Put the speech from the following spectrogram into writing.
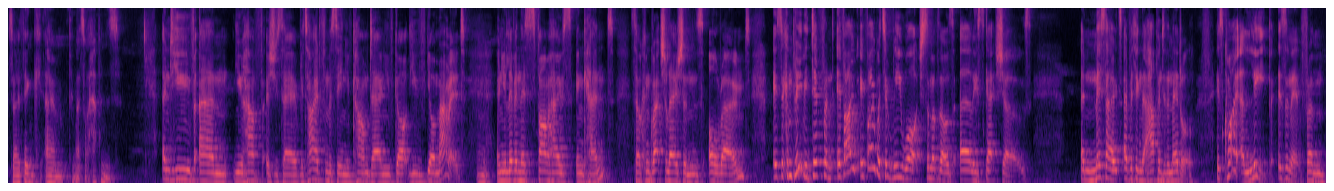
So I think um, I think that's what happens. And you've um, you have, as you say, retired from the scene. You've calmed down. You've got you've you're married, mm. and you live in this farmhouse in Kent. So congratulations all round it's a completely different. If I if I were to rewatch some of those early sketch shows and miss out everything that happened in the middle, it's quite a leap, isn't it, from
